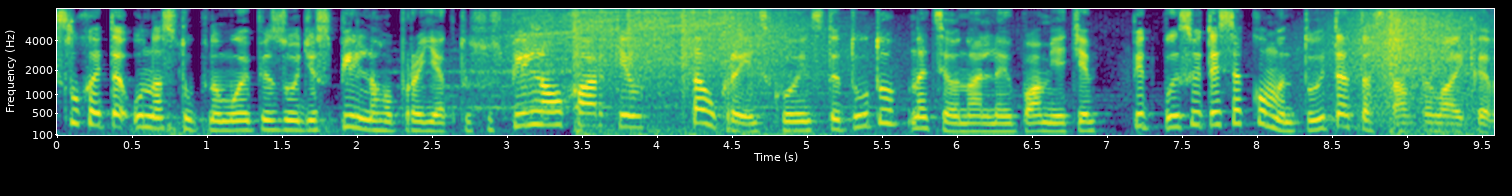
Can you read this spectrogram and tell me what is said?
Слухайте у наступному епізоді спільного проєкту Суспільного Харків та Українського інституту національної пам'яті. Підписуйтеся, коментуйте та ставте лайки.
